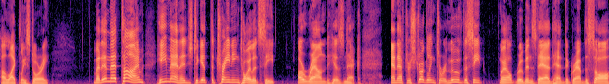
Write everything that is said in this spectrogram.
A likely story. But in that time, he managed to get the training toilet seat around his neck. And after struggling to remove the seat, well, Reuben's dad had to grab the saw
